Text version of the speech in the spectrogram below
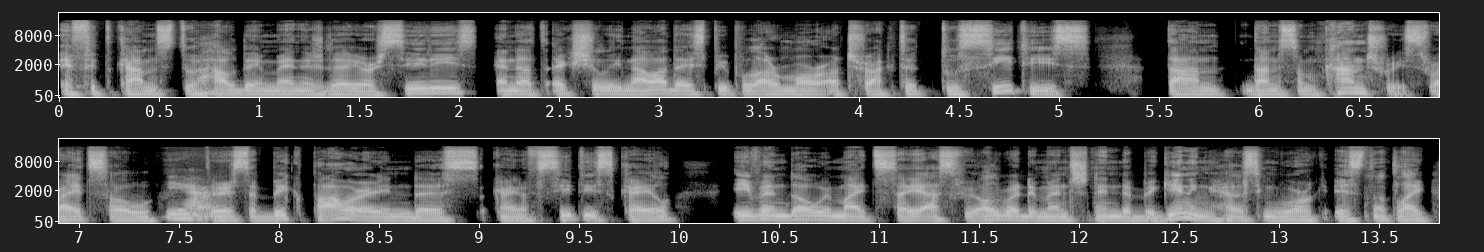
if it comes to how they manage their cities. And that actually nowadays people are more attracted to cities than, than some countries, right? So yeah. there is a big power in this kind of city scale even though we might say, as we already mentioned in the beginning, Helsingborg is not like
